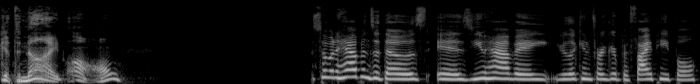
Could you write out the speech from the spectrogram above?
Get denied. Oh. So what happens with those is you have a you're looking for a group of five people,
